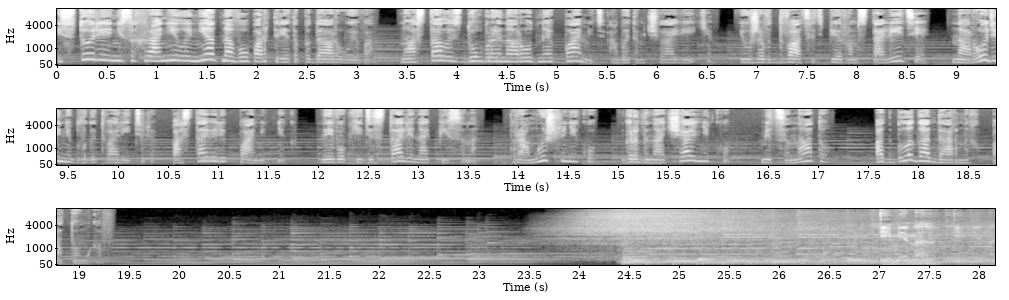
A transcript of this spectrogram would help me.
История не сохранила ни одного портрета Подоруева, но осталась добрая народная память об этом человеке. И уже в 21 столетии на родине благотворителя поставили памятник. На его пьедестале написано «Промышленнику, градоначальнику, меценату, от благодарных потомков. Имена, имена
